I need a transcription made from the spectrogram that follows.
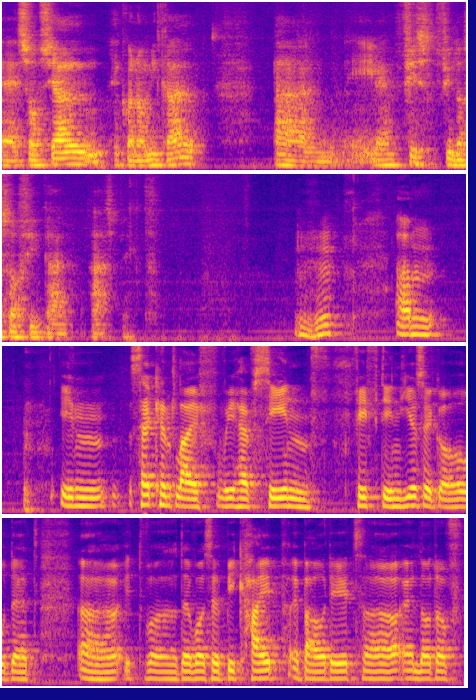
uh, social, economical, and even philosophical aspects. Mm -hmm. um, in Second Life, we have seen 15 years ago that uh, it there was a big hype about it. Uh, a lot of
